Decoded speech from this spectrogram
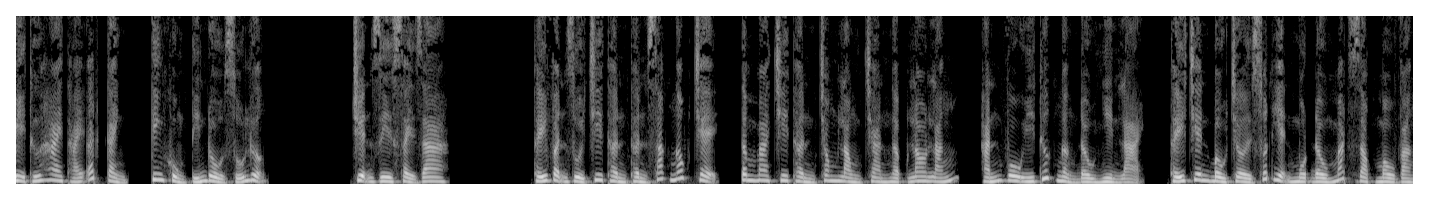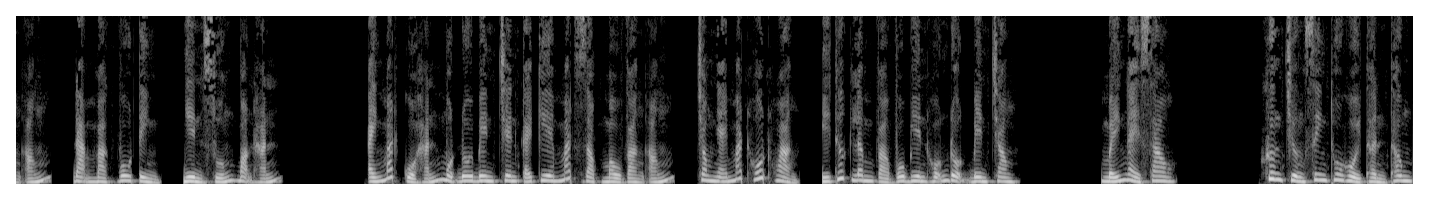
vị thứ hai thái ất cảnh kinh khủng tín đồ số lượng. Chuyện gì xảy ra? Thấy vận rủi chi thần thần sắc ngốc trệ tâm ma chi thần trong lòng tràn ngập lo lắng hắn vô ý thức ngẩng đầu nhìn lại thấy trên bầu trời xuất hiện một đầu mắt dọc màu vàng óng đạm mạc vô tình nhìn xuống bọn hắn. Ánh mắt của hắn một đôi bên trên cái kia mắt dọc màu vàng óng trong nháy mắt hốt hoảng ý thức lâm vào vô biên hỗn độn bên trong. Mấy ngày sau khương trường sinh thu hồi thần thông,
